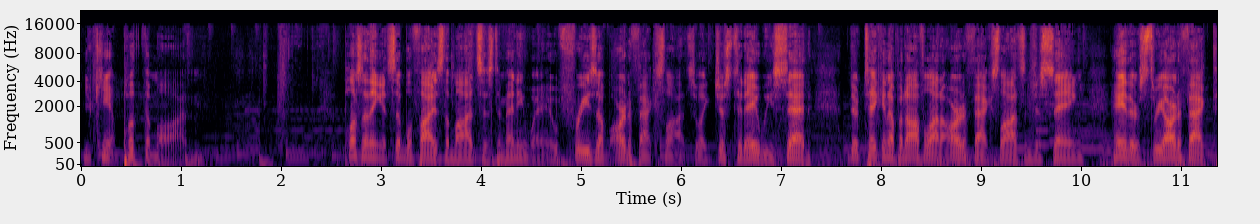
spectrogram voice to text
you can't put them on. Plus, I think it simplifies the mod system anyway. It frees up artifact slots. So, like just today, we said they're taking up an awful lot of artifact slots and just saying, hey, there's three artifact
